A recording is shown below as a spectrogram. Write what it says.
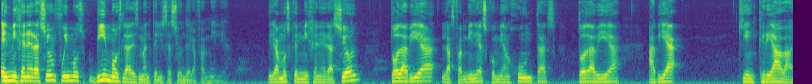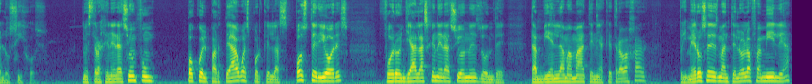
en mi generación fuimos, vimos la desmantelización de la familia. Digamos que en mi generación todavía las familias comían juntas, todavía había quien criaba a los hijos. Nuestra generación fue un poco el parteaguas porque las posteriores fueron ya las generaciones donde también la mamá tenía que trabajar. Primero se desmanteló la familia,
